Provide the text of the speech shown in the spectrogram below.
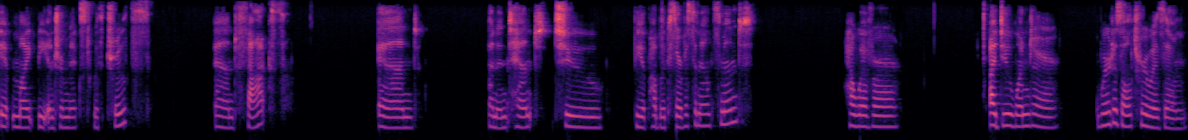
it might be intermixed with truths and facts and an intent to be a public service announcement However, I do wonder where does altruism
